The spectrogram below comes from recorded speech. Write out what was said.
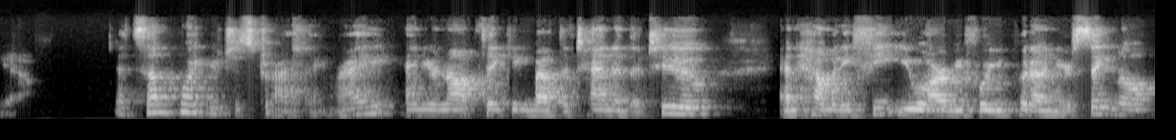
Yeah. At some point, you're just driving, right? And you're not thinking about the 10 and the 2 and how many feet you are before you put on your signal,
